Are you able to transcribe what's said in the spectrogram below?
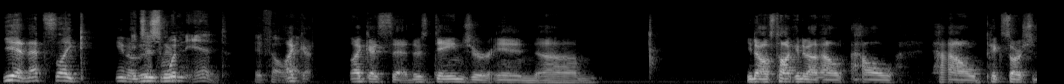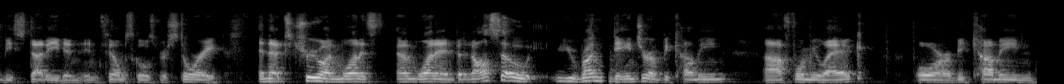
yeah, that's like you know, It just wouldn't end. It felt like, like like I said, there's danger in um, you know, I was talking about how how how Pixar should be studied in, in film schools for story, and that's true on one on one end, but it also you run danger of becoming uh, formulaic or becoming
